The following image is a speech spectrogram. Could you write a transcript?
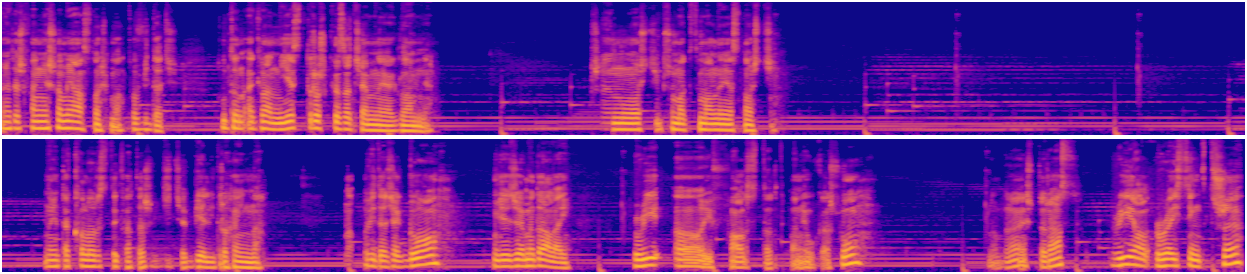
No i też fajniejszą jasność ma, to widać. Tu ten ekran jest troszkę za ciemny jak dla mnie. Przy przy maksymalnej jasności. No i ta kolorystyka też widzicie, bieli trochę inna. No, widać jak było. Jedziemy dalej. Re Oj, false start, panie Łukaszu. Dobra, jeszcze raz. Real Racing 3.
